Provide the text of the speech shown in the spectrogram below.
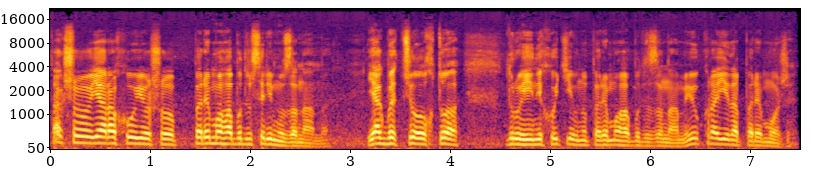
Так що я рахую, що перемога буде все рівно за нами. Як би цього хто другий не хотів, ну перемога буде за нами. І Україна переможе.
